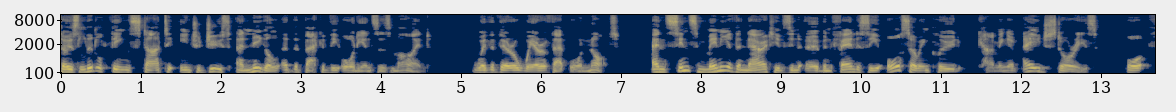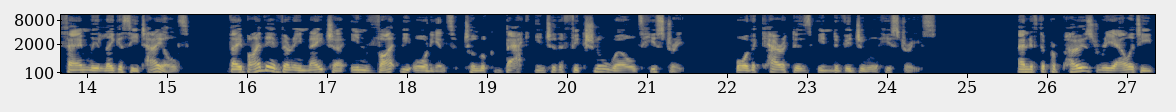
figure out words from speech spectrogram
those little things start to introduce a niggle at the back of the audience's mind, whether they're aware of that or not. And since many of the narratives in urban fantasy also include coming of age stories, or family legacy tales, they by their very nature invite the audience to look back into the fictional world's history, or the characters' individual histories. And if the proposed reality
